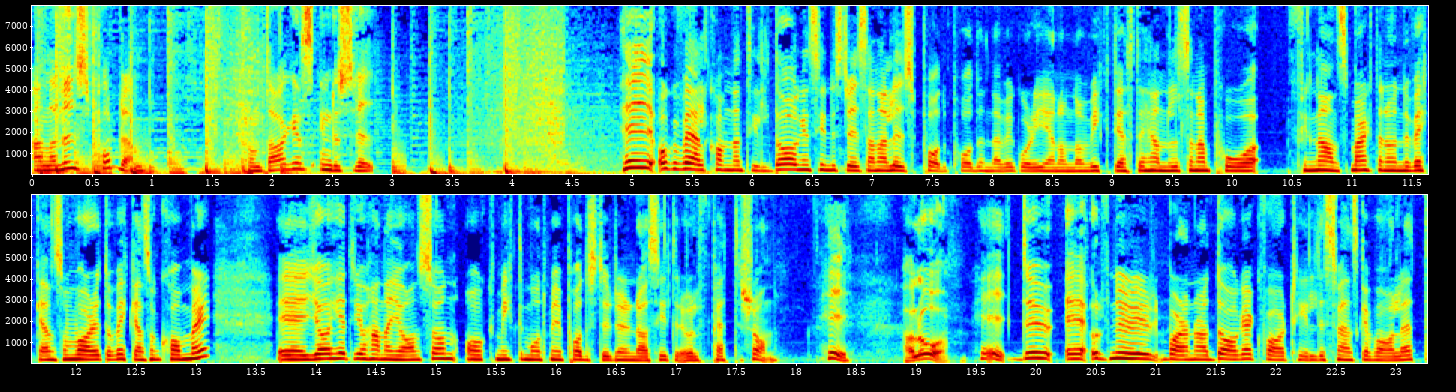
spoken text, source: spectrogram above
Analyspodden från Dagens Industri. Hej och välkomna till Dagens Industris analyspodd. Podden där vi går igenom de viktigaste händelserna på finansmarknaden under veckan som varit och veckan som kommer. Eh, jag heter Johanna Jansson och mitt emot mig i poddstudion idag sitter Ulf Pettersson. Hej! Hallå! Hej! Du, eh, Ulf, nu är det bara några dagar kvar till det svenska valet.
